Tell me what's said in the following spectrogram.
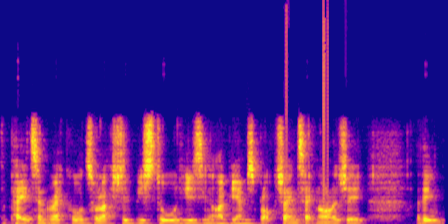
The patent records will actually be stored using IBM's blockchain technology. I think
